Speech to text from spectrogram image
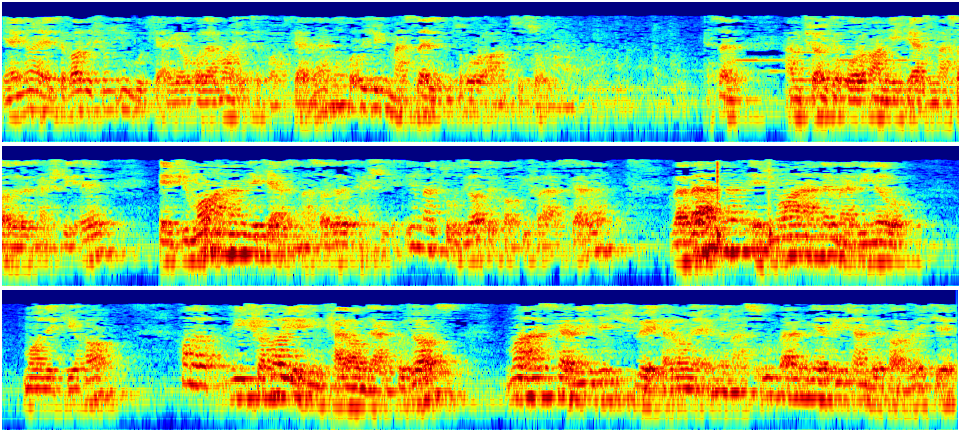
یعنی اعتقادشون این بود که اگر علما اتفاق کردن خودش یک مصدری مثل قرآن مثل سنت. اصلا همچنان که قرآن یکی از مصادر تشریعه اجماع هم یکی از مصادر تشریعه. این من توضیحات کافی عرض کردم. و بعد هم اجماع اهل مدینه رو مالکی ها حالا ریشه های این کلام در کجاست؟ ما از کردیم یکیش به کلام ابن مسعود برمیگرده یکیش هم به کارهایی که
